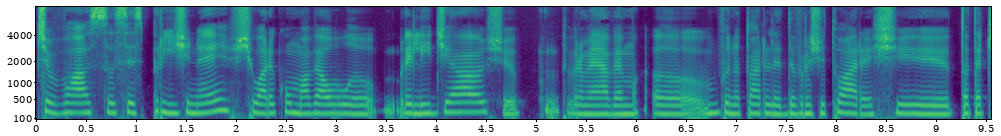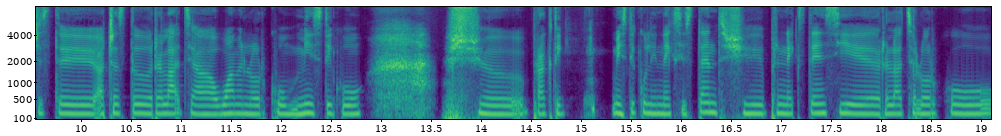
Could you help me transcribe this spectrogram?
ceva să se sprijine și oarecum aveau uh, religia și pe vremea aia avem uh, vânătoarele de vrăjitoare și toate aceste, această relație a oamenilor cu misticul și uh, practic misticul inexistent și prin extensie relația lor cu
